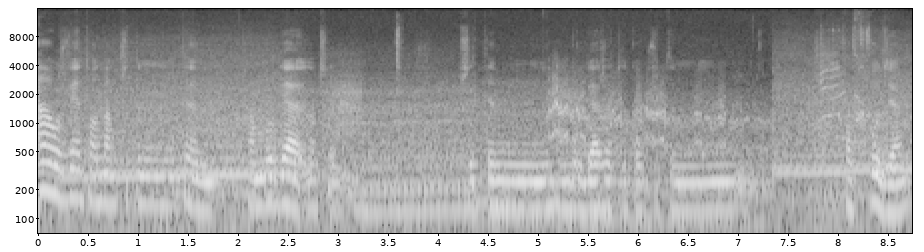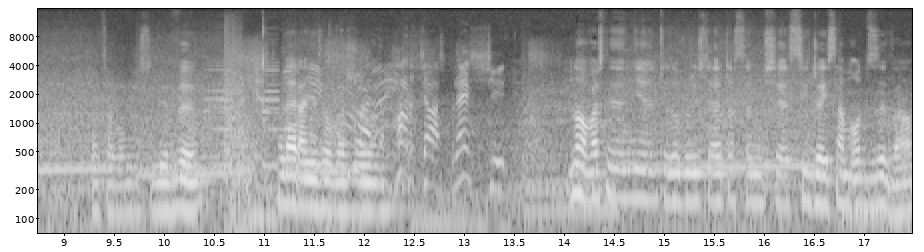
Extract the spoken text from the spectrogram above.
A, już wiem, to on tam przy tym, tym hamburgerze, znaczy przy tym hamburgerze, tylko przy tym fast foodzie pracował właściwie wy. Cholera, nie zauważyłem. No właśnie, nie wiem czy zauważyliście, ale czasem się CJ sam odzywa.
